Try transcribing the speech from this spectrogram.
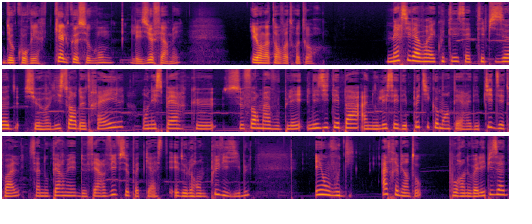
de courir quelques secondes les yeux fermés et on attend votre tour. Merci d'avoir écouté cet épisode sur l'histoire de trail. On espère que ce format vous plaît. N'hésitez pas à nous laisser des petits commentaires et des petites étoiles. Ça nous permet de faire vivre ce podcast et de le rendre plus visible. Et on vous dit à très bientôt pour un nouvel épisode.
